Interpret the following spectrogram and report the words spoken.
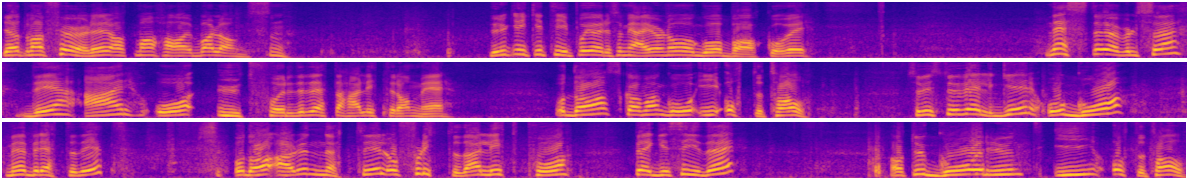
Det at man føler at man har balansen. Bruk ikke tid på å gjøre som jeg gjør nå, og gå bakover. Neste øvelse, det er å utfordre dette her litt mer. Og da skal man gå i åttetall. Så hvis du velger å gå med brettet ditt, og da er du nødt til å flytte deg litt på begge sider, at du går rundt i åttetall.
